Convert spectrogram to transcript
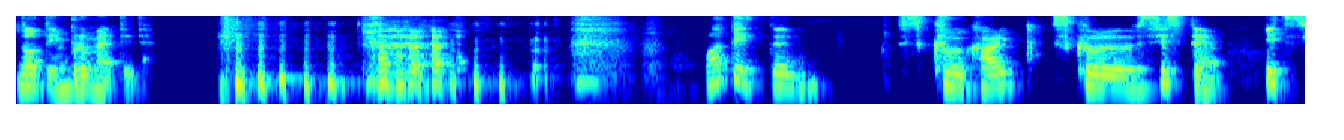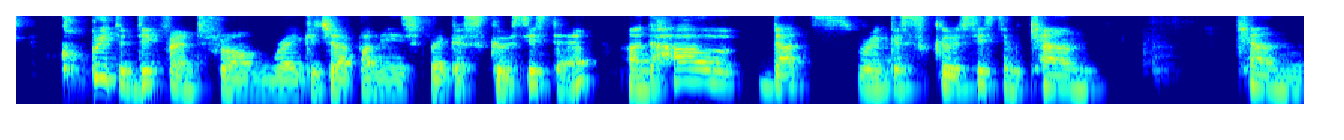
not implemented. what is the school school system? It's completely different from like Japanese like school system, and how that like a school system can can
